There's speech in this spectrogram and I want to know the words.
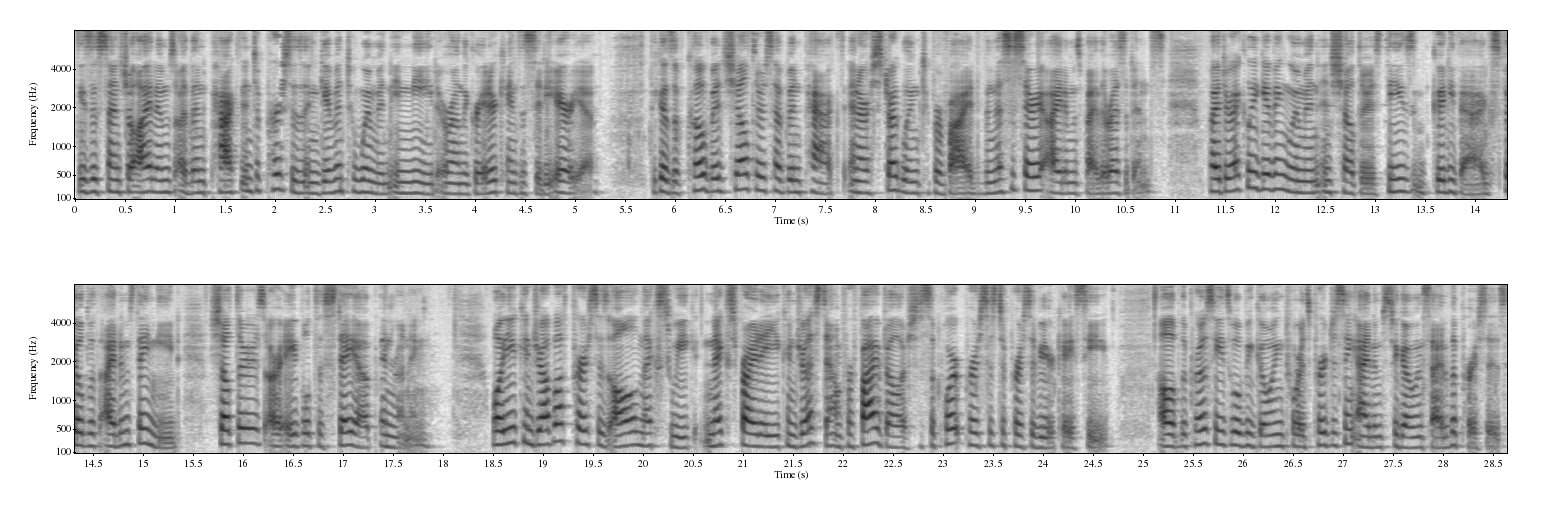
These essential items are then packed into purses and given to women in need around the greater Kansas City area. Because of COVID, shelters have been packed and are struggling to provide the necessary items by the residents. By directly giving women in shelters these goodie bags filled with items they need, shelters are able to stay up and running. While you can drop off purses all next week, next Friday you can dress down for $5 to support Purses to Persevere KC. All of the proceeds will be going towards purchasing items to go inside of the purses,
